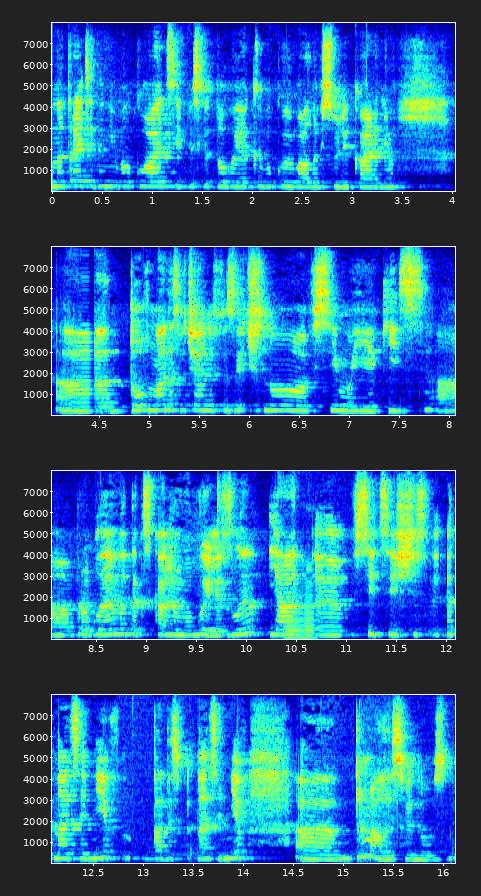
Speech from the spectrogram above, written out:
на третій день евакуації після того, як евакуювали всю лікарню. Е, То в мене, звичайно, фізично всі мої якісь е, проблеми, так скажемо, вилізли. Я е, всі ці шість- 15 днів, та десь 15 днів, е, трималась відносно.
